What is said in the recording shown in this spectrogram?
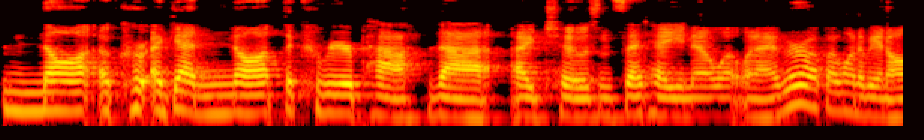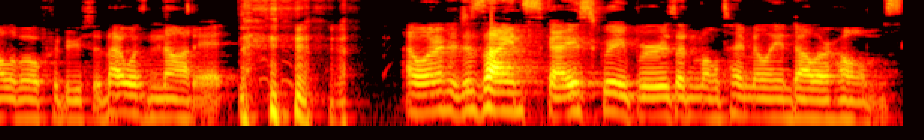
not a again not the career path that I chose and said, hey, you know what? When I grow up, I want to be an olive oil producer. That was not it. I wanted to design skyscrapers and multi-million dollar homes.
